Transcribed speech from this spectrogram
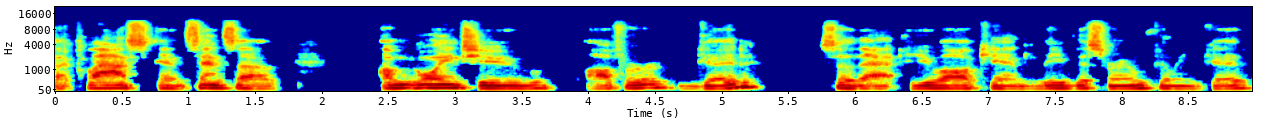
a class and sense of I'm going to offer good so that you all can leave this room feeling good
